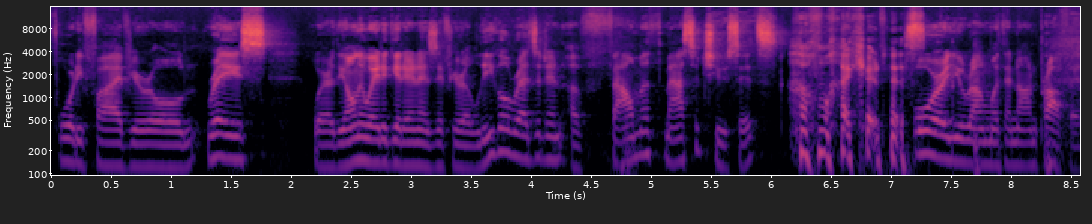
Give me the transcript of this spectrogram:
45 year old race where the only way to get in is if you're a legal resident of Falmouth, Massachusetts, Oh my goodness! or you run with a nonprofit.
